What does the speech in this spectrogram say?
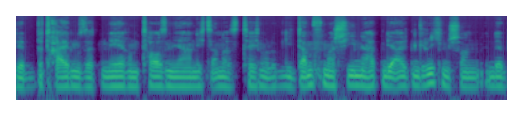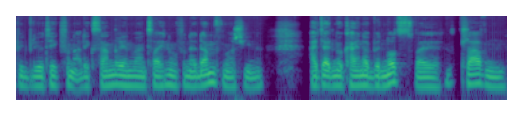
Wir betreiben seit mehreren tausend Jahren nichts anderes als Technologie. Dampfmaschine hatten die alten Griechen schon. In der Bibliothek von Alexandrien waren Zeichnungen von der Dampfmaschine. Hat halt nur keiner benutzt, weil Sklaven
